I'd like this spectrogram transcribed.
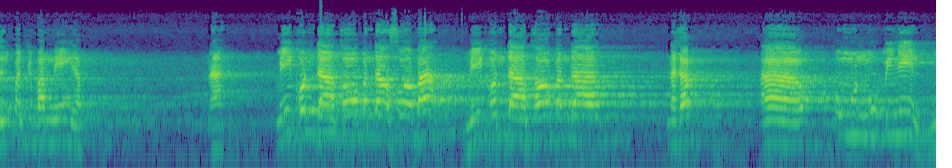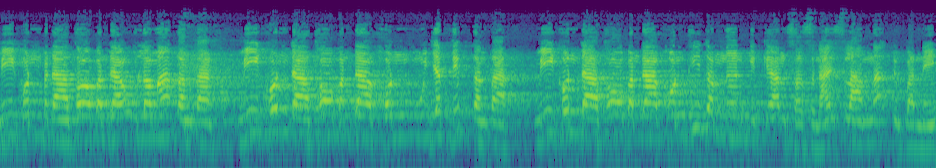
ถึงปัจจุบันนี้ครับนะ มีคนด่าทอบรรดาซอบะมีคนด่าทอบรรดานะครับอุมุลมุมินีนมีคนด่าทอบรรดาอุลามะต่างๆ มีคนด่าทอบรรดาคนมุยัดดิบต่างๆ มีคนด่าทอบรรดาคนที่ดำเนินกิจการศาสนาอิสลามณปัจจุบันนี้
